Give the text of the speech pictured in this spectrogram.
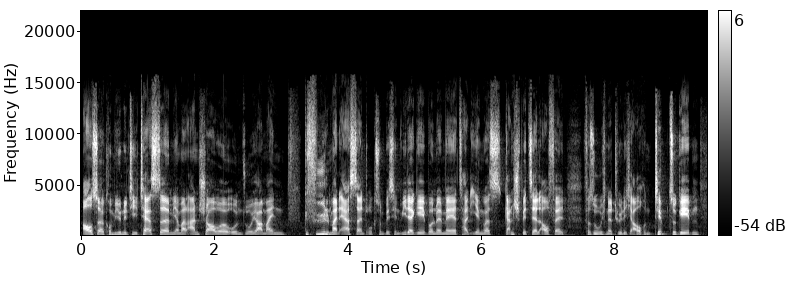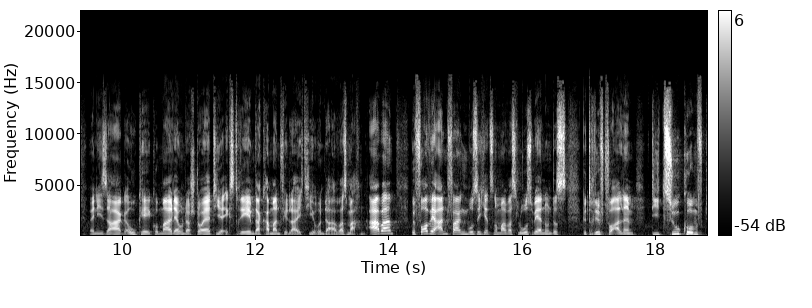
aus der Community teste, mir mal anschaue und so ja mein Gefühl, mein Ersteindruck so ein bisschen wiedergebe und wenn mir jetzt halt irgendwas ganz speziell auffällt, versuche ich natürlich auch einen Tipp zu geben, wenn ich sage, okay, guck mal, der untersteuert hier extrem, da kann man vielleicht hier und da was machen. Aber bevor wir anfangen, muss ich jetzt nochmal was loswerden und das betrifft vor allem die Zukunft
